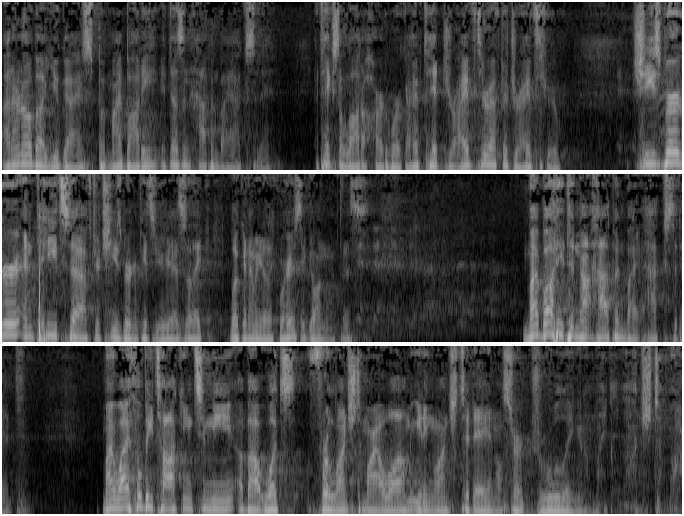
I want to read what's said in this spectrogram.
I don't know about you guys, but my body, it doesn't happen by accident. It takes a lot of hard work. I have to hit drive through after drive through cheeseburger and pizza after cheeseburger and pizza. You guys are like looking at me you're like, where is he going with this? My body did not happen by accident. My wife will be talking to me about what's for lunch tomorrow while I'm eating lunch today, and I'll start drooling, and I'm like, lunch tomorrow.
